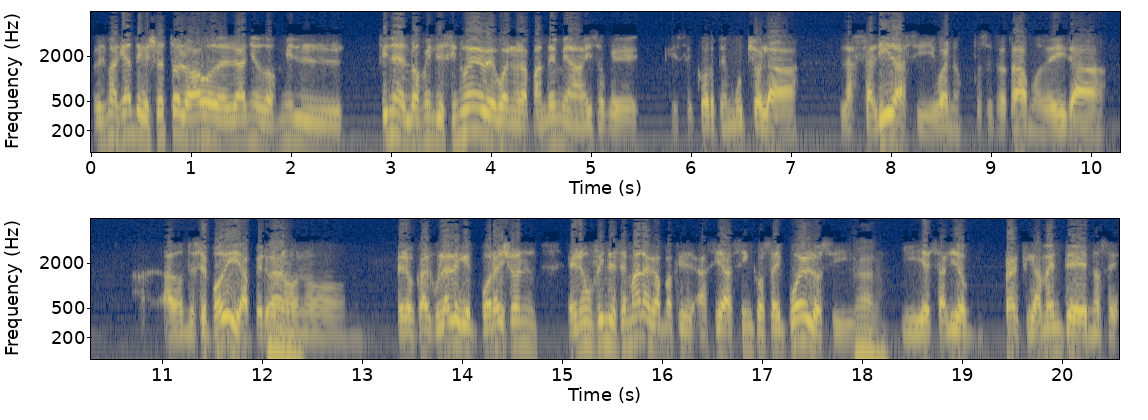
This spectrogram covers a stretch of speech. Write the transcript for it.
Pero imagínate que yo esto lo hago del año 2000, fines del 2019. Bueno, la pandemia hizo que, que se corte mucho la, las salidas y bueno, entonces tratábamos de ir a, a, a donde se podía, pero Claro. no, no. Pero calcularle que por ahí yo en, en un fin de semana capaz que hacía cinco o seis pueblos y, Claro. y he salido prácticamente, no sé,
